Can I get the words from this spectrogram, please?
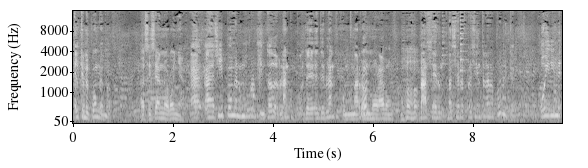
El que me pongas, Mau. Así sea Noroña, A- Así pongan un burro pintado de blanco, de, de blanco con con marrón, morado. va a ser, va a ser el presidente de la República. Hoy dime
